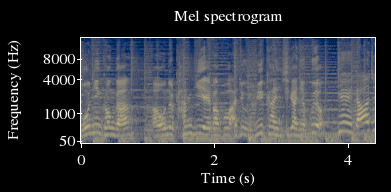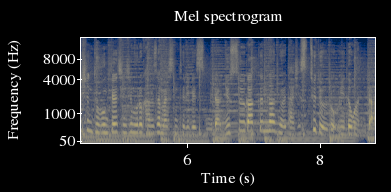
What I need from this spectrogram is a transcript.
모닝 건강 아, 오늘 감기 예방법 아주 유익한 시간이었고요. 예, 나와주신 두 분께 진심으로 감사 말씀드리겠습니다. 뉴스가 끝난 후에 다시 스튜디오로 이동합니다.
